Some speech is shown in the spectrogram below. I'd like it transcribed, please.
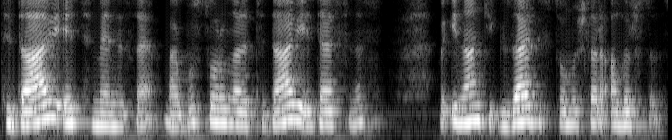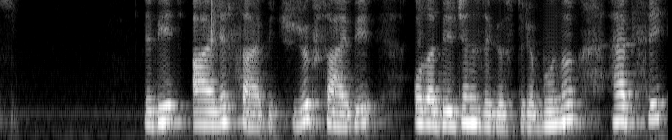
tedavi etmenize bak bu sorunları tedavi edersiniz ve inan ki güzel bir sonuçlar alırsınız. Ve bir aile sahibi çocuk sahibi olabileceğinizi gösteriyor. Bunu hepsi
